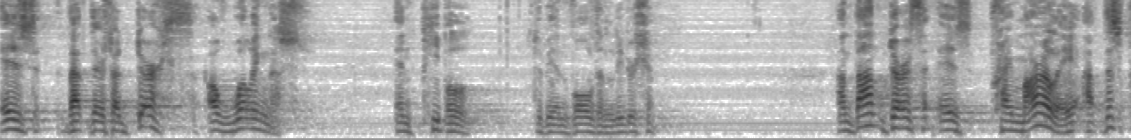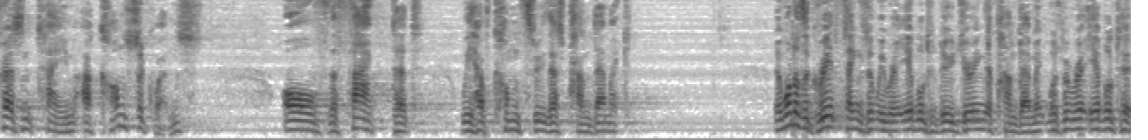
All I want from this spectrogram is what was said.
is that there's a dearth of willingness in people to be involved in leadership. And that dearth is primarily, at this present time, a consequence of the fact that we have come through this pandemic. Now, one of the great things that we were able to do during the pandemic was we were able to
